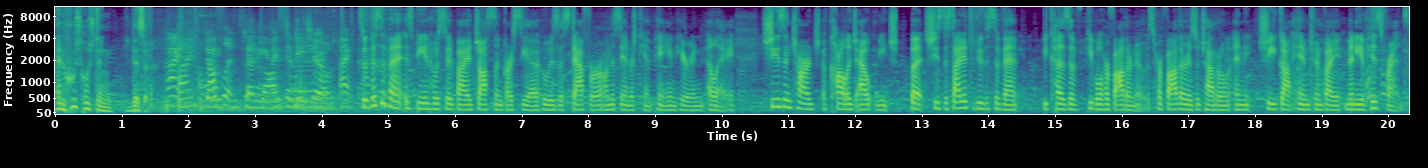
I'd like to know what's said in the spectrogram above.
And who's hosting this event? Hi, Jocelyn. Jenny, nice to meet you. Hi. So, this event is being hosted by Jocelyn Garcia, who is a staffer on the Sanders campaign here in LA. She's in charge of college outreach, but she's decided to do this event because of people her father knows. Her father is a charro, and she got him to invite many of his friends.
